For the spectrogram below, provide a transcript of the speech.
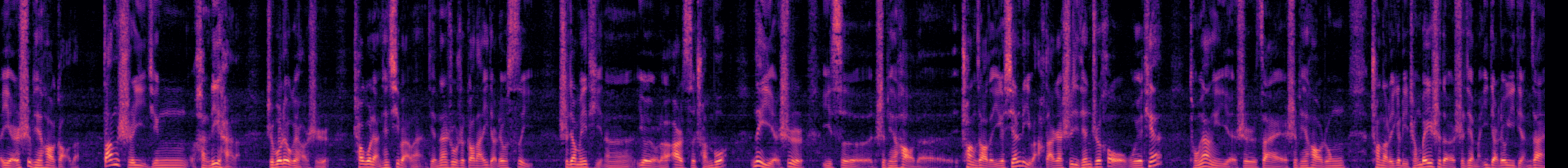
也是视频号搞的，当时已经很厉害了，直播六个小时，超过两千七百万，点赞数是高达一点六四亿。社交媒体呢又有了二次传播，那也是一次视频号的创造的一个先例吧。大概十几天之后，五月天同样也是在视频号中创造了一个里程碑式的事件嘛，一点六亿点赞，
